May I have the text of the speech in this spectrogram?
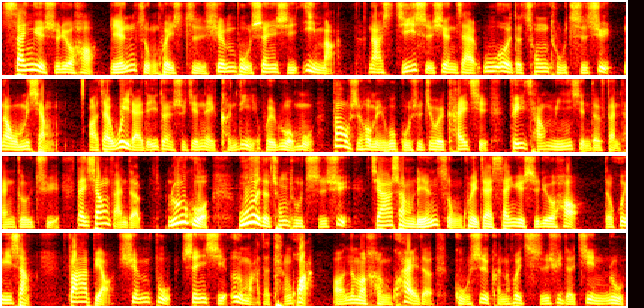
三月十六号联总会只宣布升息一码，那即使现在乌俄的冲突持续，那我们想。啊，在未来的一段时间内，肯定也会落幕。到时候，美国股市就会开启非常明显的反弹格局。但相反的，如果无俄的冲突持续，加上联总会在三月十六号的会议上发表宣布升息二码的谈话。哦，那么很快的股市可能会持续的进入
